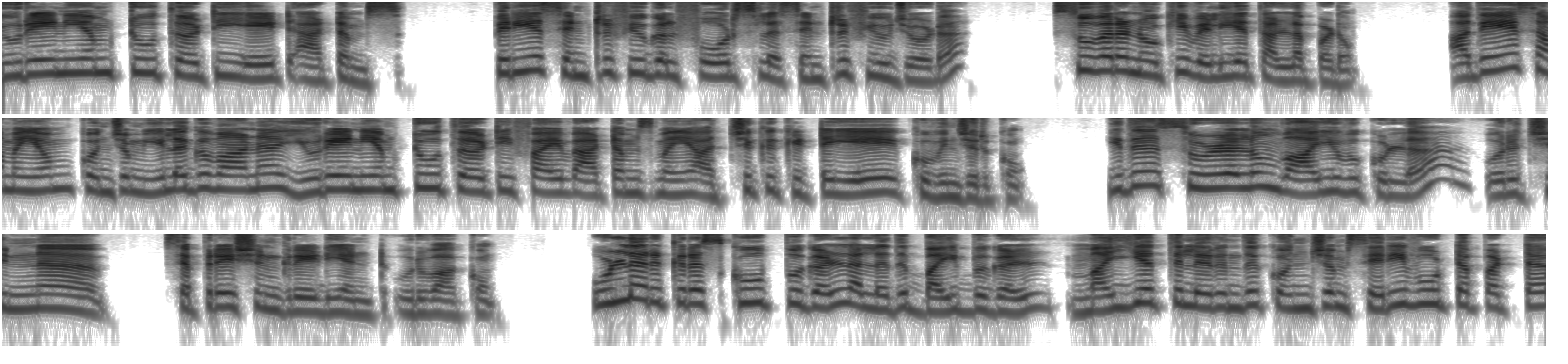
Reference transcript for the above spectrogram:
uranium two thirty eight atoms பெரிய சென்ட்ரிஃபியூகல் ஃபோர்ஸ்ல சென்ட்ரிஃபியூஜோட சுவரை நோக்கி வெளியே தள்ளப்படும். அதே சமயம் கொஞ்சம் இலகுவான uranium two thirty five atoms மைய அச்சுக்கு கிட்டேயே குவிஞ்சிருக்கும். இது சுழலும் வாயுவுக்குள்ள ஒரு சின்ன செப்பரேஷன் கிரேடியன்ட் உருவாக்கும். உள்ள இருக்கிற ஸ்கூப்புகள் அல்லது பைபுகள் மையத்திலிருந்து கொஞ்சம் செறிவூட்டப்பட்ட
